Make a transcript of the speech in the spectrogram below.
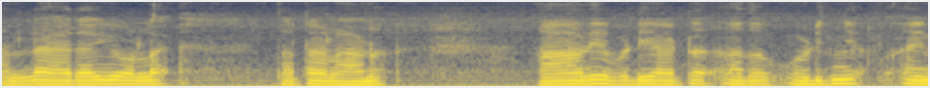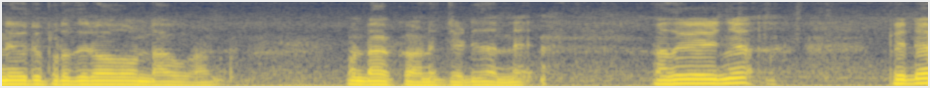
നല്ല ആരോഗ്യമുള്ള തട്ടകളാണ്. ആദ്യപടിയായിട്ട് അത് ഒടിഞ്ഞ് അതിനൊരു പ്രതിരോധം ഉണ്ടാവുകയാണ് ഉണ്ടാക്കുകയാണ് ചെടി തന്നെ. അത് കഴിഞ്ഞ് പിന്നെ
